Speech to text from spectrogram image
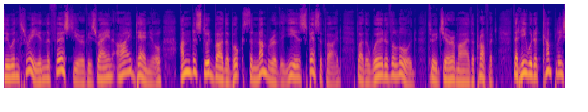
2 and 3. In the first year of his reign, I, Daniel, understood by the books the number of the years specified by the word of the Lord through Jeremiah the prophet, that he would accomplish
